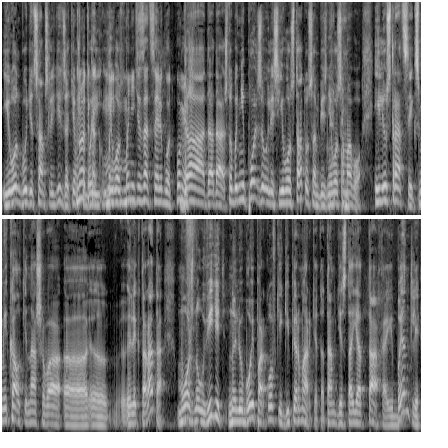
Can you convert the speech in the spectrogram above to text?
и он будет сам следить за тем, Ну, это чтобы как мо- его... монетизация льгот, помнишь? Да, да, да, чтобы не пользовались его статусом без него самого. Иллюстрации к смекалке нашего э, э, электората можно увидеть на любой парковке гипермаркета. Там, где стоят Таха и Бентли,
